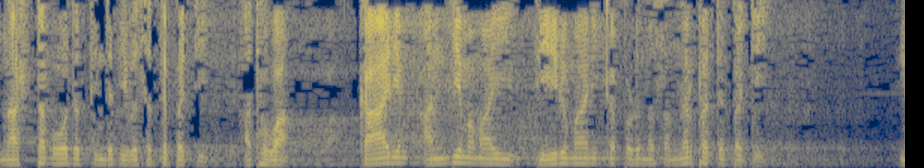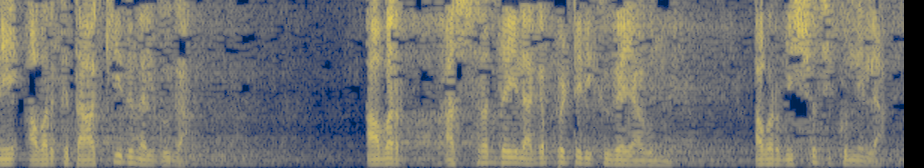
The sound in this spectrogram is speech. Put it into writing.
നഷ്ടബോധത്തിന്റെ ദിവസത്തെപ്പറ്റി അഥവാ കാര്യം അന്തിമമായി തീരുമാനിക്കപ്പെടുന്ന സന്ദർഭത്തെപ്പറ്റി നീ അവർക്ക് താക്കീത് നൽകുക. അവർ അശ്രദ്ധയിലകപ്പെട്ടിരിക്കുകയാകുന്നു. അവർ വിശ്വസിക്കുന്നില്ല.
